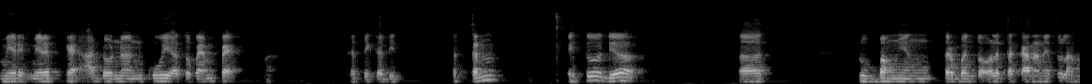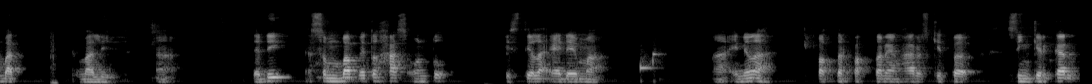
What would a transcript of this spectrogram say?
mirip-mirip kayak adonan kue atau pempek ketika ditekan itu dia uh, lubang yang terbentuk oleh tekanan itu lambat kembali. Nah, jadi sembab itu khas untuk istilah edema. Nah, inilah faktor-faktor yang harus kita singkirkan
